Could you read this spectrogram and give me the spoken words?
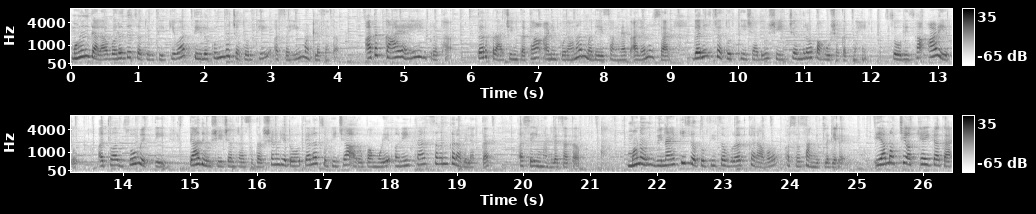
म्हणून त्याला वरद चतुर्थी किंवा तिलकुंद चतुर्थी असंही म्हटलं जातं. आता काय आहे ही प्रथा? तर प्राचीन कथा आणि पुराणांमध्ये सांगण्यात आल्यानुसार गणेश चतुर्थीच्या दिवशी चंद्र पाहू शकत नाही. चोरीचा आळ येतो अथवा जो व्यक्ती त्या दिवशी चंद्राचं दर्शन घेतो त्याला चुकीच्या आरोपामुळे अनेक त्रास सहन करावे लागतात असंही मानलं जातं. म्हणून विनायकी चतुर्थीचं व्रत करावं असं सांगितलं गेलंय. यामागची आख्यायिका काय?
